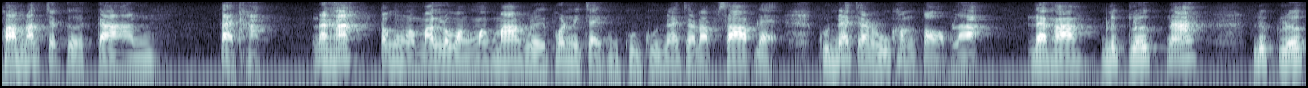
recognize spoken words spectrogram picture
ความรักจะเกิดการแตกหักนะคะต้องระมัดระวังมากๆเลยเพราะในใจของคุณคุณน่าจะรับทราบแหละ คุณน่าจะรู้คำตอบแล้วนะคะ ลึกๆนะ ลึก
